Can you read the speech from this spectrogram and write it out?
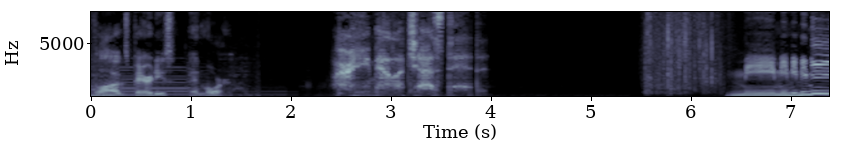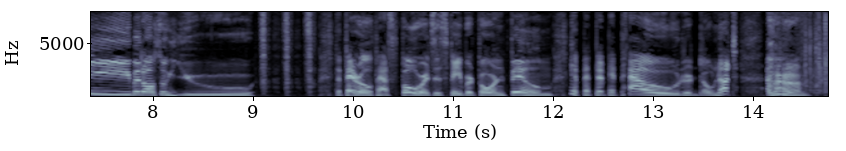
vlogs, parodies, and more. Are you maladjusted? Me, me, me, me, me, but also you. The Pharaoh fast forwards his favorite foreign film, Powder Donut.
